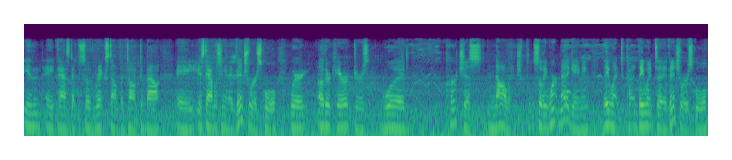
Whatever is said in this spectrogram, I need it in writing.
in a past episode, Rick Stump had talked about a establishing an adventurer school where other characters would purchase knowledge. So they weren't metagaming. They went to they went to adventurer school,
